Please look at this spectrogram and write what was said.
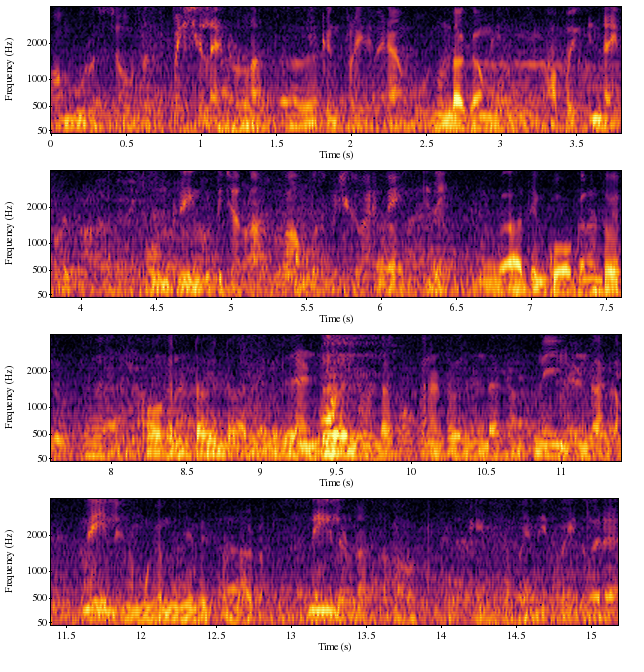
Bamboo restaurant special ആയിട്ടുള്ള ചിക്കൻ ഫ്രൈ വരാൻ പോകുന്നത്. ഉണ്ടാക്കാൻ പോകുന്നത്. അപ്പോൾ ഉണ്ടായിക്കോളും. ഓം ക്രീം കുട്ടിച്ചത്ത ബാംബു സ്പെഷ്യൽ വരട്ടെ. ഇല്ലേ? ആദ്യം കോക്കനട്ട് ഓയിൽ കോക്കനട്ട് ഓയിലോ അല്ലെങ്കിൽ രണ്ട് ഓയിലും ഉണ്ടാക്കാം. കോക്കനട്ട് ഓയിൽ ഉണ്ടാക്കാം നെയ്യിൽ ഉണ്ടാക്കാം. നെയ്യിൽ. നമുക്ക് നെയ്യിൽ ഇപ്പോൾ ഉണ്ടാക്കാം. നെയ്യിലുണ്ടാക്കാം ഓക്കെ. ഓക്കെ. അപ്പോൾ ഇനിയിപ്പോൾ ഇതുവരെ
